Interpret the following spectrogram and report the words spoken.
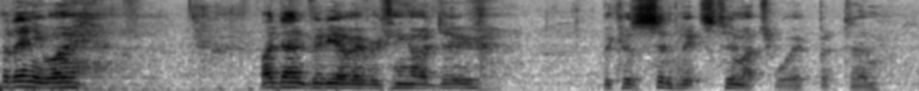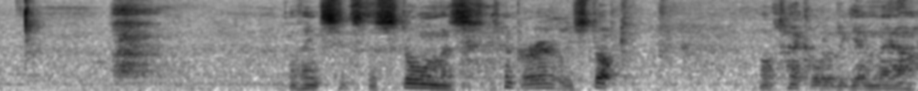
But anyway, I don't video everything I do because simply it's too much work, but um, I think since the storm has temporarily stopped, I'll tackle it again now.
